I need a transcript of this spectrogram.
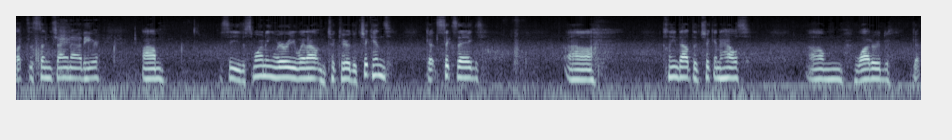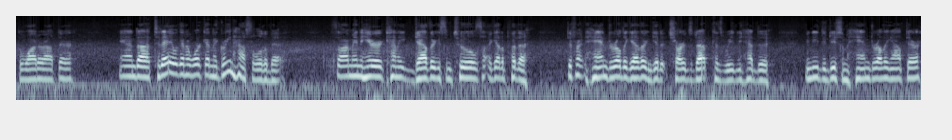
lots of sunshine out here. Um, see, this morning we already went out and took care of the chickens. Got six eggs. Uh, cleaned out the chicken house. Um, watered, got the water out there. And uh, today we're going to work on the greenhouse a little bit. So I'm in here kind of gathering some tools. I got to put a different hand drill together and get it charged up because we had to we need to do some hand drilling out there.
